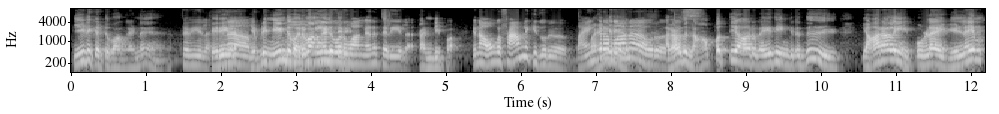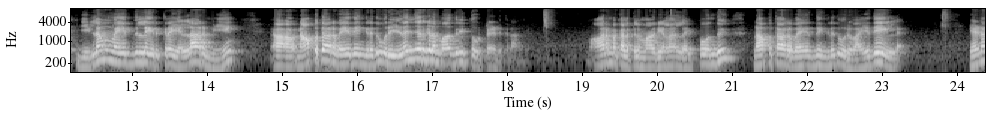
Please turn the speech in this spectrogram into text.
ஈடு கட்டுவாங்கன்னு தெரியல. தெரியல எப்படி மீண்டு வருவாங்கன்னு. வருவாங்கன்னு தெரியல. கண்டிப்பா. ஏன்னா அவங்க ஃபேமிலிக்கு இது ஒரு பயங்கரமான ஒரு அதாவது நாற்பத்தி ஆறு வயதுங்கிறது யாராலையும் இப்போ உள்ள இளம் இளம் வயதுல இருக்கிற எல்லாருமே நாற்பத்தாறு வயதுங்கிறது ஒரு இளைஞர்களை மாதிரி தோற்றம் எடுக்கிறாங்க. ஆரம்ப காலத்துல மாதிரியெல்லாம் இல்லை. இப்போ வந்து நாற்பத்தாறு வயதுங்கிறது ஒரு வயதே இல்லை. ஏன்னா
